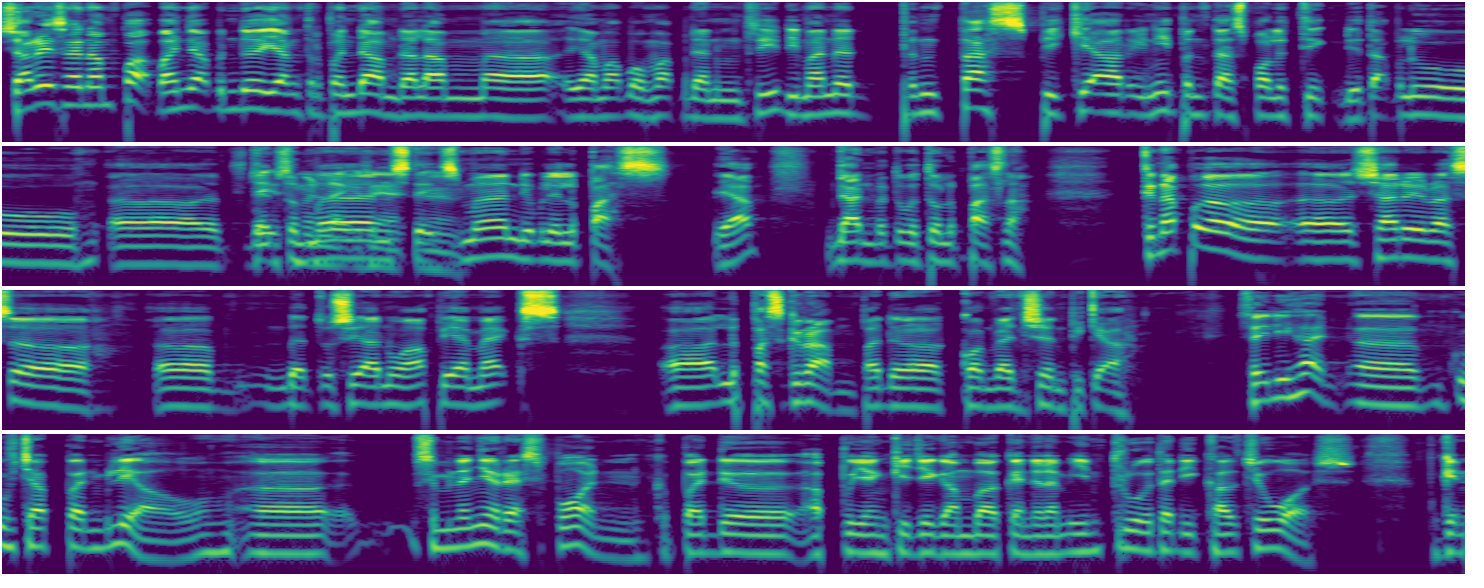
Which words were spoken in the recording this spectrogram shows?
Syarif saya nampak banyak benda yang terpendam dalam uh, Yang Amat Berhormat Perdana Menteri di mana pentas PKR ini pentas politik. Dia tak perlu uh, Statesman gentleman, like that, statesman, dia boleh lepas. ya Dan betul-betul lepas lah. Kenapa uh, Syarif rasa uh, Datuk Seri Anwar, PMX, uh, lepas geram pada convention PKR? Saya lihat uh, ucapan beliau uh, sebenarnya respon kepada apa yang KJ gambarkan dalam intro tadi culture wars. Mungkin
